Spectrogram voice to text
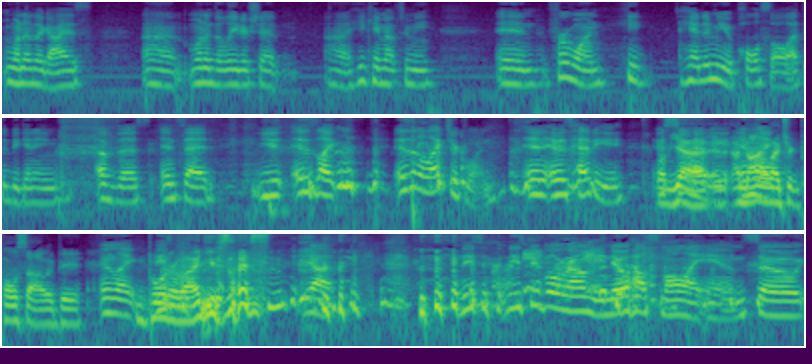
one of the guys um, one of the leadership, uh, he came up to me, and for one, he handed me a pole saw at the beginning of this and said, "You is like is an electric one, and it was heavy. It was yeah, so heavy. a, a non-electric pole saw would be and like these- borderline useless. yeah. these these people around me know how small I am, so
